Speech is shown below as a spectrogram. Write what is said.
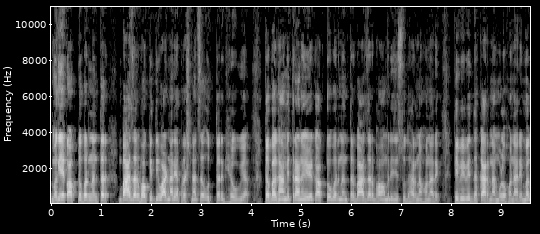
मग एक ऑक्टोबर नंतर बाजारभाव किती वाढणार या प्रश्नाचं उत्तर घेऊया. तर बघा मित्रांनो एक ऑक्टोबर नंतर बाजारभावामध्ये जी सुधारणा होणार आहे ती विविध कारणामुळे होणार आहे. मग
